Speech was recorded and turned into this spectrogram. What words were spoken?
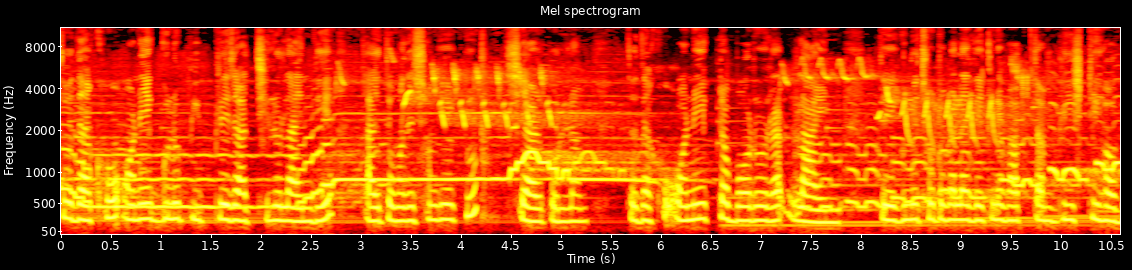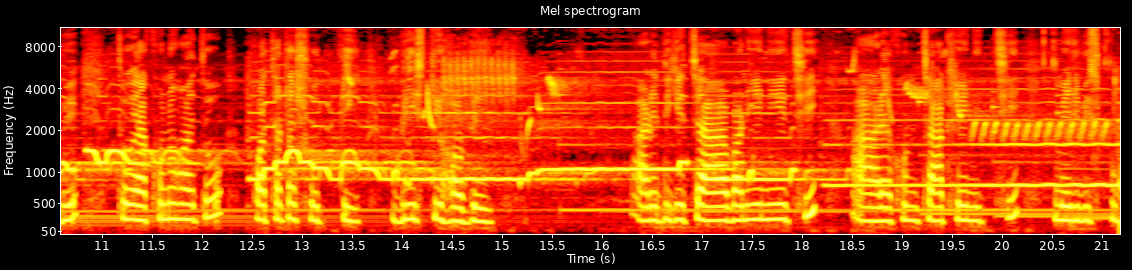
তো দেখো অনেকগুলো পিঁপড়ে যাচ্ছিল লাইন দিয়ে, তাই তোমাদের সঙ্গে একটু শেয়ার করলাম। তো দেখো অনেকটা বড় লাইন। তো এগুলো ছোটোবেলায় দেখলে ভাবতাম বৃষ্টি হবে। তো এখনও হয়তো কথাটা সত্যি, বৃষ্টি হবেই। আর এদিকে চা বানিয়ে নিয়েছি, আর এখন চা খেয়ে নিচ্ছি। মেরি বিস্কুট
